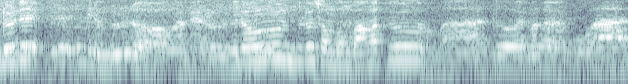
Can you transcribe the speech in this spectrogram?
Dulu deh itu, itu minum dulu dong ambil dulu minum dulu sombong banget lu. Sobat lu. Emang gak kuat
